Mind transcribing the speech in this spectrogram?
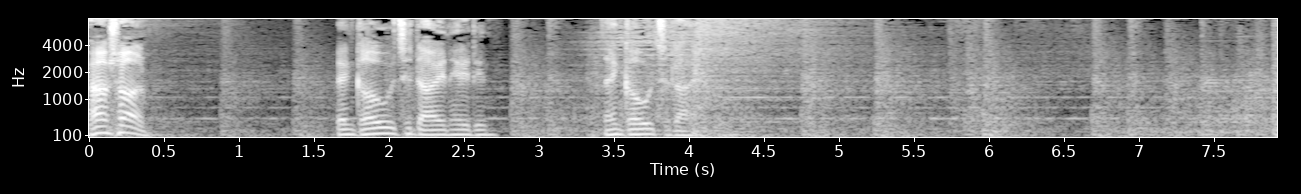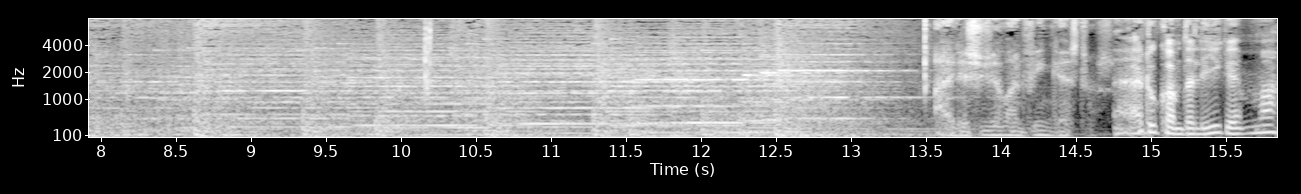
Hørsholm. Den går ud til dig, Nedim. Den går ud til dig. Ej, det synes jeg var en fin gestus. Ja, du kom der lige igennem, hva'?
